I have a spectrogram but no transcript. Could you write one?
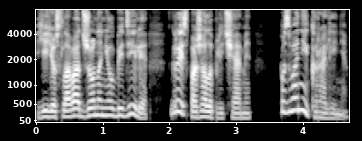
Ее слова Джона не убедили. Грейс пожала плечами. Позвони Каролине».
